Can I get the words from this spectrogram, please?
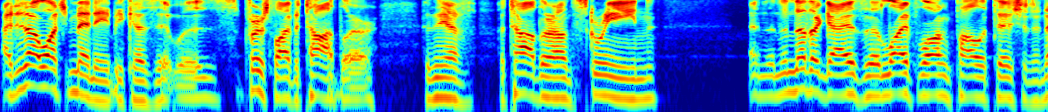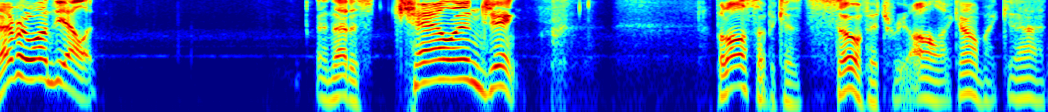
I did not watch many because it was first of all, I have a toddler, and you have a toddler on screen, and then another guy is a lifelong politician, and everyone's yelling. And that is challenging but also because it's so vitriolic. Oh my god.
